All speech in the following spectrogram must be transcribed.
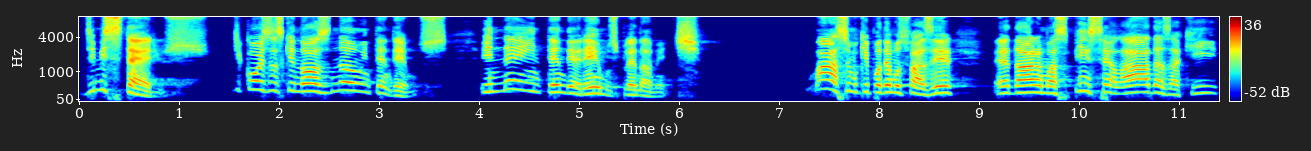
de mistérios, de coisas que nós não entendemos e nem entenderemos plenamente. O máximo que podemos fazer é dar umas pinceladas aqui,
